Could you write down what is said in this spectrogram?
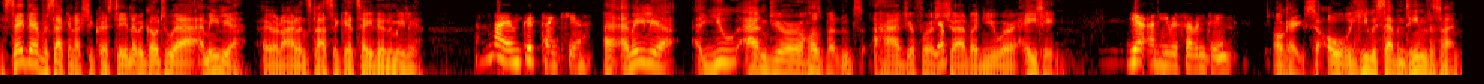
Stay there for a second, actually, Christine. Let me go to uh, Amelia, you're an Ireland's classic hits. How you doing, Amelia? Hi, I'm good, thank you. Uh, Amelia, you and your husband had your first Yep. child when you were 18. Yeah, and he was 17. Okay, so oh, he was 17 at the time.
